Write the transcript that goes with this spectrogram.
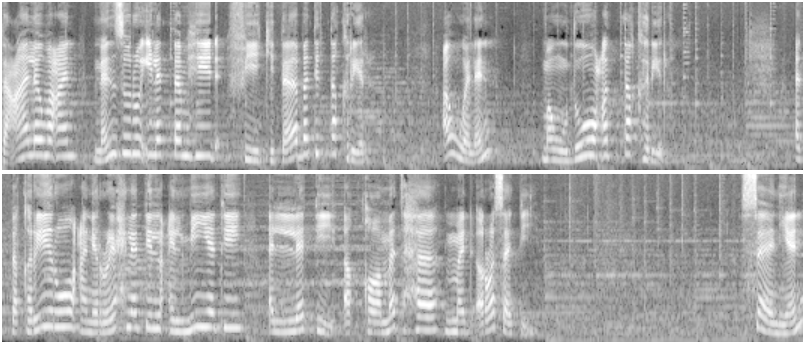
تعالوا معا ننظر إلى التمهيد في كتابة التقرير. أولاً موضوع التقرير. التقرير عن الرحلة العلمية التي أقامتها مدرستي. ثانياً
